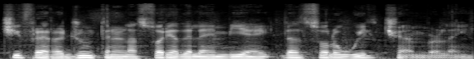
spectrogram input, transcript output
cifre raggiunte nella storia della NBA dal solo Will Chamberlain.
